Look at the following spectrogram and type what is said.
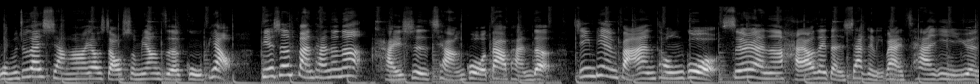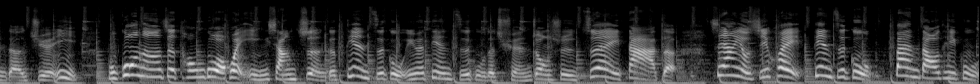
我们就在想啊，要找什么样子的股票？跌升反弹的呢，还是强过大盘的？晶片法案通过，虽然呢还要再等下个礼拜参议院的决议，不过呢这通过会影响整个电子股，因为电子股的权重是最大的，这样有机会电子股、半导体股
